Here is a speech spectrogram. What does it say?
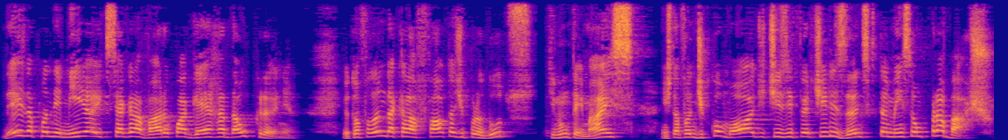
desde a pandemia e que se agravaram com a guerra da Ucrânia. Eu estou falando daquela falta de produtos que não tem mais, a gente está falando de commodities e fertilizantes que também são para baixo.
